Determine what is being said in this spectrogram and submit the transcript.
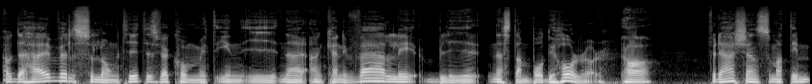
Ja, det här är väl så långt hittills vi har kommit in i när Uncanny Valley blir nästan body horror. Ja. För det här känns som att det är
